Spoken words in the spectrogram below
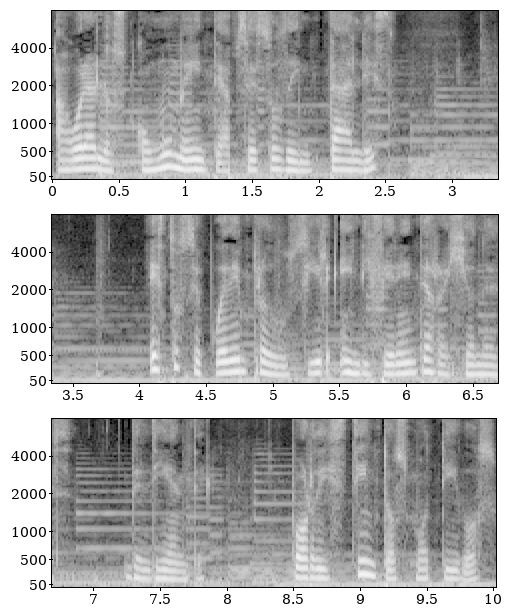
ahora los comúnmente abscesos dentales, estos se pueden producir en diferentes regiones del diente por distintos motivos.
